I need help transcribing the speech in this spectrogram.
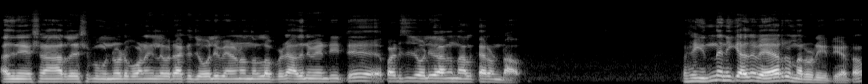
അതിനുശേഷം ആ റിലേഷൻഷിപ്പ് മുന്നോട്ട് പോകണമെങ്കിൽ ഒരാൾക്ക് ജോലി വേണമെന്നുള്ളപ്പോൾ അതിന് വേണ്ടിയിട്ട് പഠിച്ച് ജോലി വാങ്ങുന്ന ആൾക്കാരുണ്ടാവും. പക്ഷേ ഇന്ന് എനിക്ക് അതിന് വേറൊരു മറുപടി കിട്ടി കേട്ടോ.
